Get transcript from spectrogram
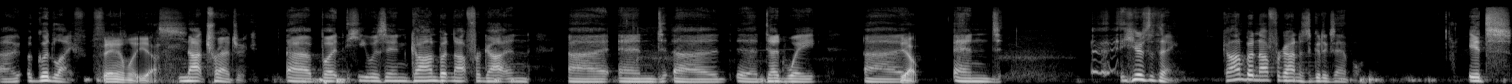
uh, a good life Family, yes. not tragic. Uh, but he was in Gone but Not Forgotten uh, and uh, uh, Dead Weight. Uh, Yep. And uh, here's the thing Gone but Not Forgotten is a good example. It's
